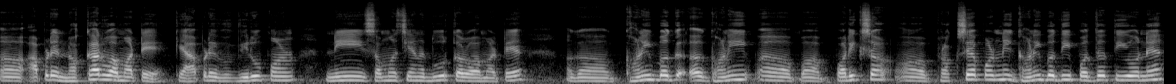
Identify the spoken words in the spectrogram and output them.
અ, આપણે નકારવા માટે કે આપણે વિરૂપણની સમસ્યાને દૂર કરવા માટે ઘણી બગ ઘણી પરીક્ષણ પ્રક્ષેપણની ઘણી બધી પદ્ધતિઓને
